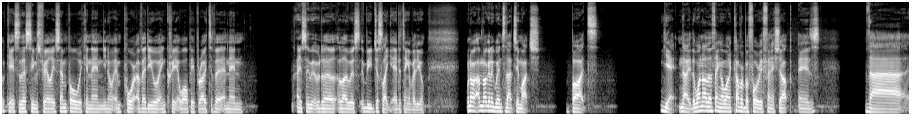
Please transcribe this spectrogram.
Okay, so this seems fairly simple. We can then, you know, import a video and create a wallpaper out of it, and then I assume it would uh, allow us. It'd be just like editing a video. Well, no, I'm not going to go into that too much, but yeah. no, the one other thing I want to cover before we finish up is that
